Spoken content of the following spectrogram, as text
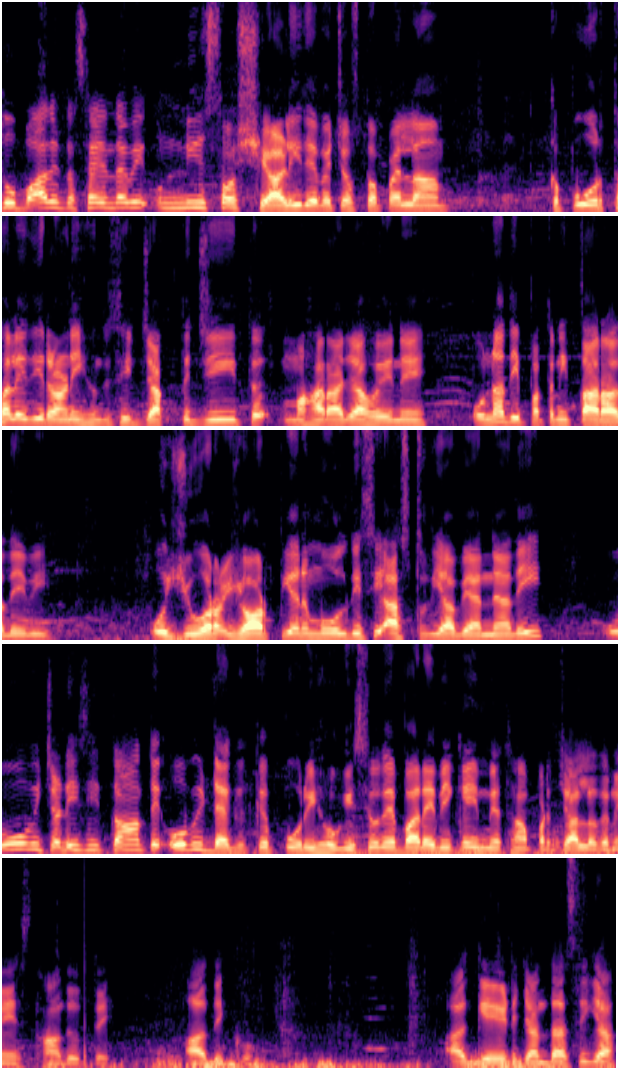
ਤੋਂ ਬਾਅਦ ਦੱਸਿਆ ਜਾਂਦਾ ਵੀ 1946 ਦੇ ਵਿੱਚ ਉਸ ਤੋਂ ਪਹਿਲਾਂ ਕਪੂਰਥਲੇ ਦੀ ਰਾਣੀ ਹੁੰਦੀ ਸੀ, ਜਗਤਜੀਤ ਮਹਾਰਾਜਾ ਹੋਏ ਨੇ, ਉਹਨਾਂ ਦੀ ਪਤਨੀ ਤਾਰਾ ਦੇਵੀ ਉਹ ਯੂਰ- ਯੂਰਪੀਅਨ ਮੂਲ ਦੀ ਸੀ ਆਸਟਰੀਆ ਵਿਆਨਾ ਦੀ। ਉਹ ਵੀ ਚੜੀ ਸੀ ਤਾਂ ਤੇ ਉਹ ਵੀ ਡਿੱਗ ਕੇ ਪੂਰੀ ਹੋ ਗਈ ਸੀ। ਉਹਦੇ ਬਾਰੇ ਵੀ ਕਈ ਮਿਥਾਂ ਪ੍ਰਚਲਿਤ ਨੇ ਇਸ ਥਾਂ ਦੇ ਉੱਤੇ। ਆਹ ਦੇਖੋ। ਆ ਗੇਟ ਜਾਂਦਾ ਸੀਗਾ।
